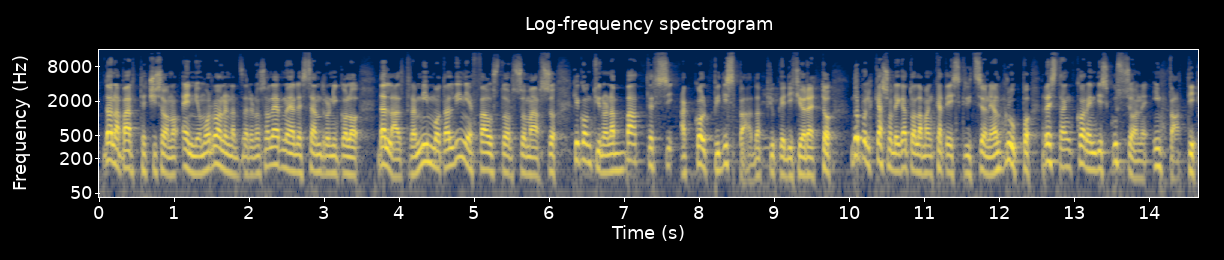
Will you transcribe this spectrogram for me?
Da una parte ci sono Ennio Morrone, Nazareno Salerno e Alessandro Nicolò, dall'altra Mimmo Tallini e Fausto Orso Marso, che continuano a battersi a colpi di spada più che di fioretto. Dopo il caso legato alla mancata iscrizione al gruppo, resta ancora in discussione, infatti,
